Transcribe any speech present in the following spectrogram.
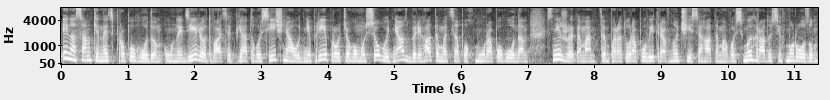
І на сам кінець про погоду. У неділю, 25 січня, у Дніпрі протягом усього дня зберігатиметься похмура погода. Сніжитиме. Температура повітря вночі сягатиме 8 градусів морозу.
